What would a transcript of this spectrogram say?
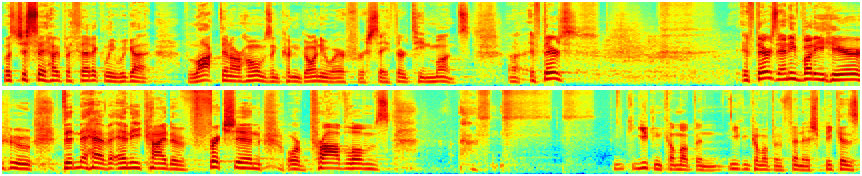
Let's just say hypothetically we got locked in our homes and couldn't go anywhere for, say, 13 months. Uh, if there's if there's anybody here who didn't have any kind of friction or problems, you can come up and you can come up and finish because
